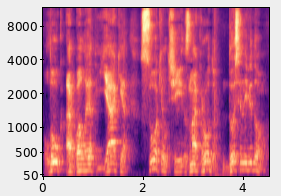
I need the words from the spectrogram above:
лук, арбалет, якір, сокіл чи знак роду досі невідомо.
